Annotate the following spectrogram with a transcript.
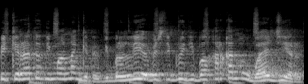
Pikirannya tuh di mana gitu? Dibeli habis dibeli dibakar kan mubajir.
